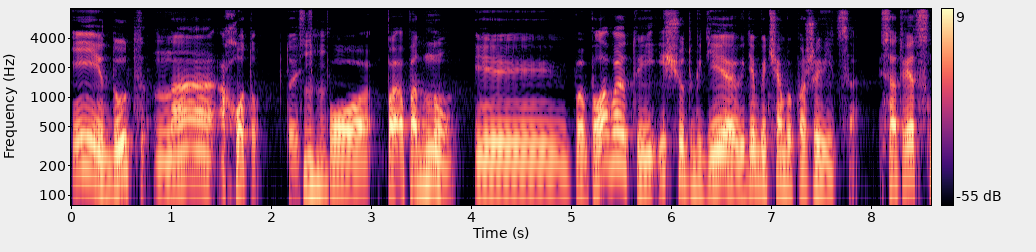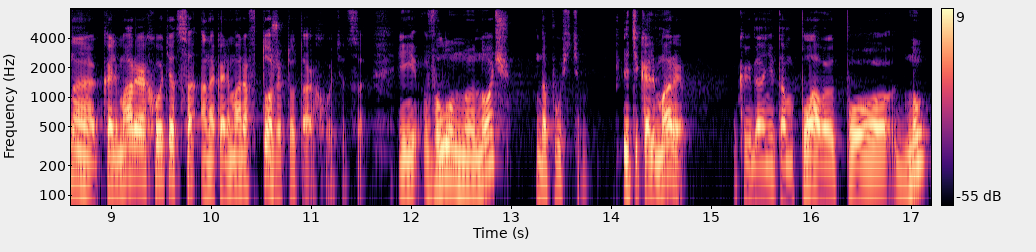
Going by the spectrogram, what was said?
и идут на охоту. То есть угу. по, по, по дну и плавают и ищут, где, где бы чем бы поживиться. Соответственно, кальмары охотятся, а на кальмаров тоже кто-то охотится. И в лунную ночь, допустим, эти кальмары, когда они там плавают по дну,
